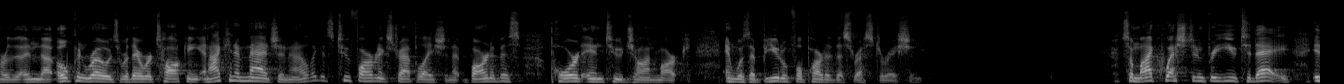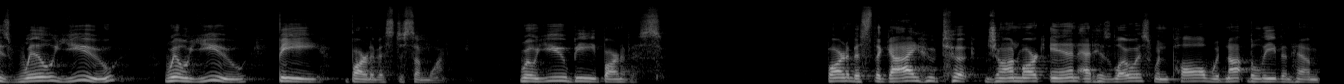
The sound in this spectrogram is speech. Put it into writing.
or in the open roads where they were talking. And I can imagine, and I don't think it's too far of an extrapolation, that Barnabas poured into John Mark and was a beautiful part of this restoration. So, my question for you today is will you, will you be Barnabas to someone? Will you be Barnabas? Barnabas, the guy who took John Mark in at his lowest when Paul would not believe in him.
